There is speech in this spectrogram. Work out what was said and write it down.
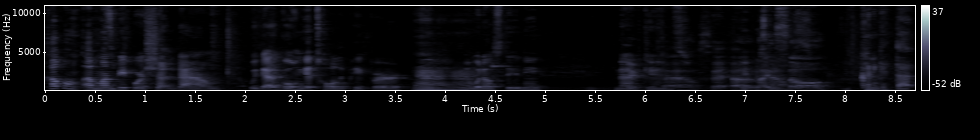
Couple a month. people are shutting down. We gotta go and get toilet paper. Mm. And what else do you need? Napkins. Paper towels, uh, paper towels. Lysol. Couldn't get that.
